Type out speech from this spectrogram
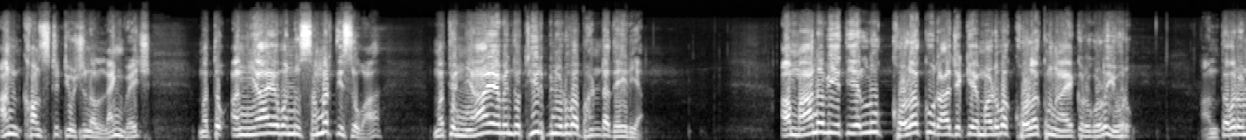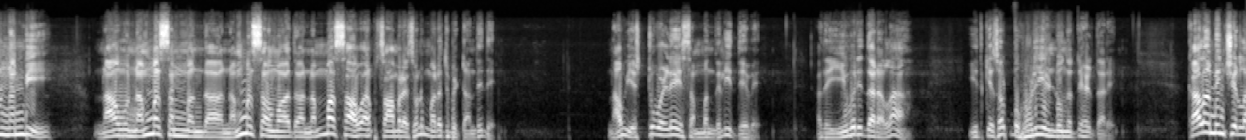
ಅನ್ಕಾನ್ಸ್ಟಿಟ್ಯೂಷನಲ್ ಲ್ಯಾಂಗ್ವೇಜ್ ಮತ್ತು ಅನ್ಯಾಯವನ್ನು ಸಮರ್ಥಿಸುವ ಮತ್ತು ನ್ಯಾಯವೆಂದು ತೀರ್ಪು ನೀಡುವ ಭಂಡ ಧೈರ್ಯ ಆ ಮಾನವೀಯತೆಯಲ್ಲೂ ಕೊಳಕು ರಾಜಕೀಯ ಮಾಡುವ ಕೊಳಕು ನಾಯಕರುಗಳು ಇವರು. ಅಂಥವರನ್ನು ನಂಬಿ ನಾವು ನಮ್ಮ ಸಂಬಂಧ, ನಮ್ಮ ಸಂವಾದ, ನಮ್ಮ ಸಾಮರಸ್ಯವನ್ನು ಮರೆತು ಬಿಟ್ಟಂತಿದೆ. ನಾವು ಎಷ್ಟು ಒಳ್ಳೆಯ ಸಂಬಂಧದಲ್ಲಿ ಇದ್ದೇವೆ. ಅದೇ ಇವರಿದ್ದಾರಲ್ಲ, ಇದಕ್ಕೆ ಸ್ವಲ್ಪ ಹುಳಿ ಎಂಡು ಅಂತ ಹೇಳ್ತಾರೆ. ಕಾಲ ಮಿಂಚಿಲ್ಲ,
